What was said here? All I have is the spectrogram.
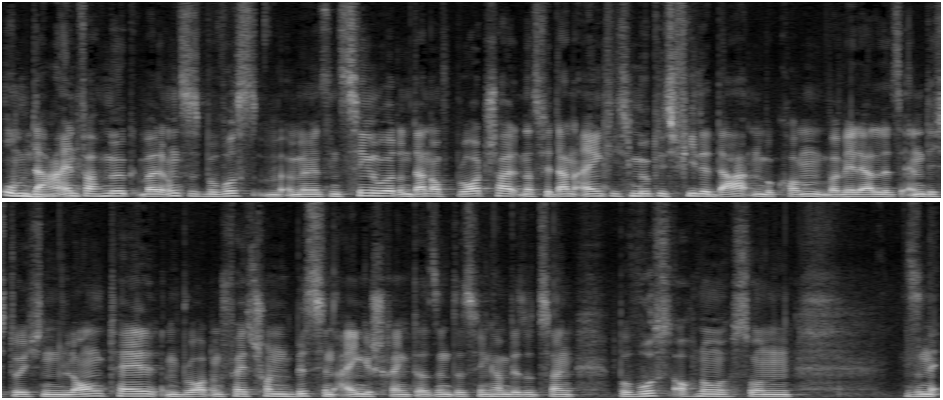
um mhm. da einfach möglich, weil uns ist bewusst, wenn wir jetzt ein Single Word und dann auf Broad schalten, dass wir dann eigentlich möglichst viele Daten bekommen, weil wir ja letztendlich durch einen Longtail im Broad und Phrase schon ein bisschen eingeschränkter sind. Deswegen haben wir sozusagen bewusst auch nur so, ein, so eine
